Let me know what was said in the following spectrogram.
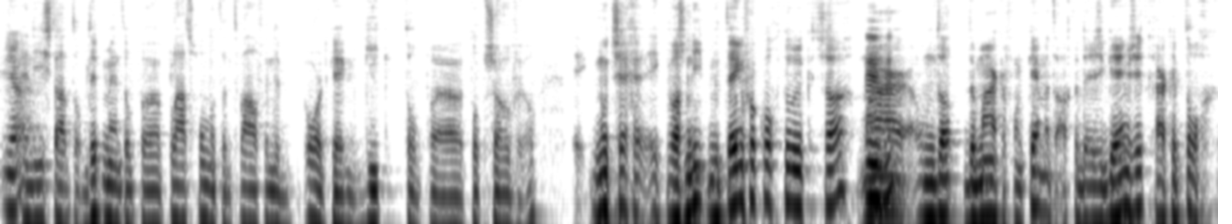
Ja. En die staat op dit moment op eh, plaats 112 in de Board Game Geek top, top zoveel. Ik moet zeggen, ik was niet meteen verkocht toen ik het zag. Maar omdat de maker van Kemet achter deze game zit, ga ik er toch,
